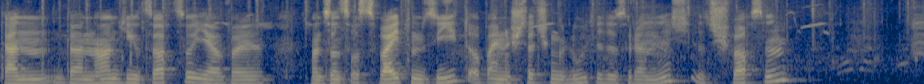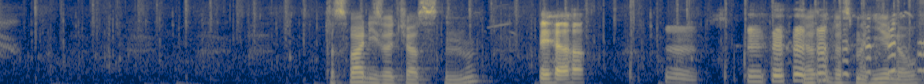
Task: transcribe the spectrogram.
Dann, dann haben die gesagt so, ja, weil man sonst aus weitem sieht, ob eine Stadt schon gelootet ist oder nicht. Ist Schwachsinn. Das war dieser Justin, ne? Ja. Hm. Lass, lass mal hier laufen.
